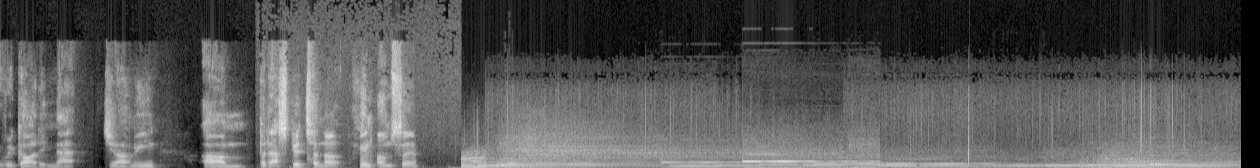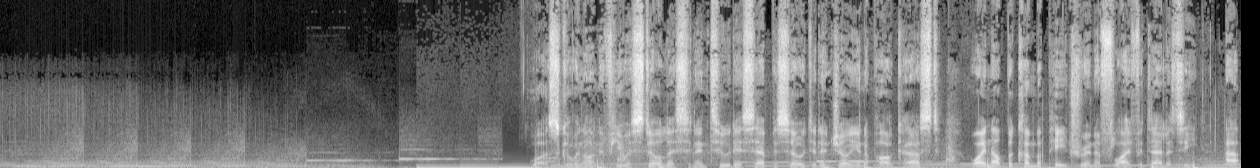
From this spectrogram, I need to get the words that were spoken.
regarding that. Do you know what I mean? Um, but that's good to know. You know what I'm saying? Are still listening to this episode and enjoying the podcast, why not become a patron of Fly Fidelity at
